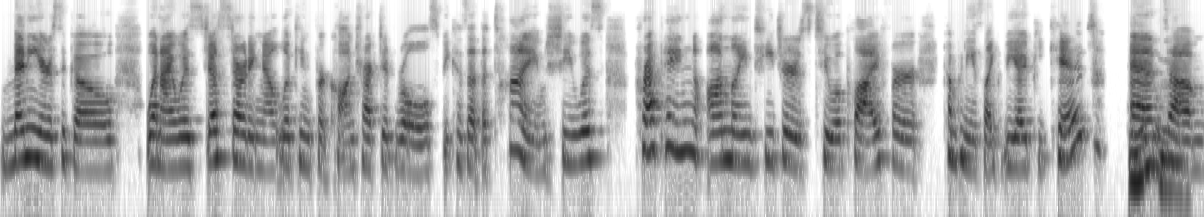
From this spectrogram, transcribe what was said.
many years ago when I was just starting out looking for contracted roles because at the time she was prepping online teachers to apply for companies like VIP Kids and Mm. um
